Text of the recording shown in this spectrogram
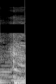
Bye.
